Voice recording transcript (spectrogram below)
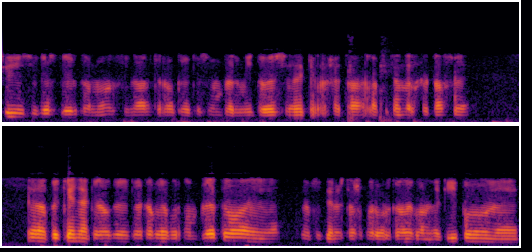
Sí, sí que es cierto, ¿no? Al final creo que, siempre el mito ese de que la, Getafe, del Getafe era pequeña, creo que, que ha cambiado por completo. Eh, la afición está súper volcada con el equipo. Eh,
